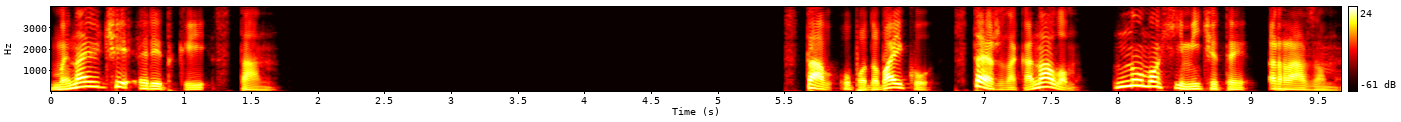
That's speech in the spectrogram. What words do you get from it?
минаючи рідкий стан. Став уподобайку, стеж за каналом, нумо хімічити разом.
